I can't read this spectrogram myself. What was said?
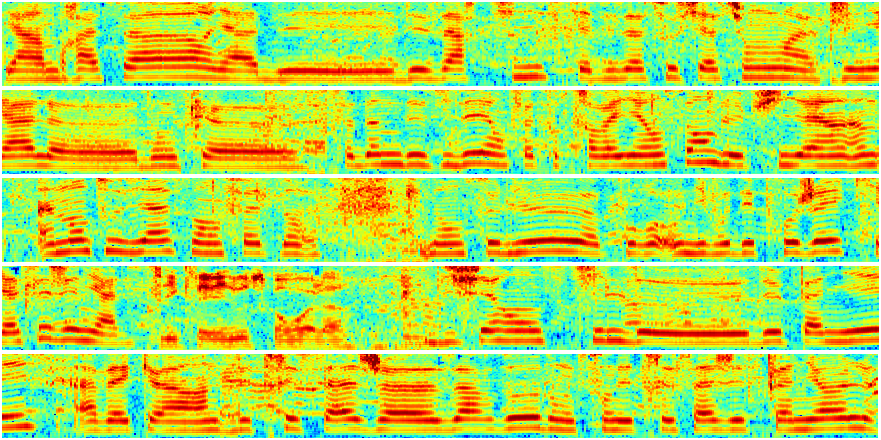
il y a un brasseur, il y a des, des artistes, il y a des associations géniales. donc ça donne des idées en fait pour travailler ensemble. Et puis il y a un, un enthousiasme en fait dans, dans, ce lieu pour, au niveau des projets qui est assez génial. Décrivez-nous ce qu'on voit là. Différents styles de, de paniers avec un, des tressages Zarzo, donc ce sont des tressages espagnols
